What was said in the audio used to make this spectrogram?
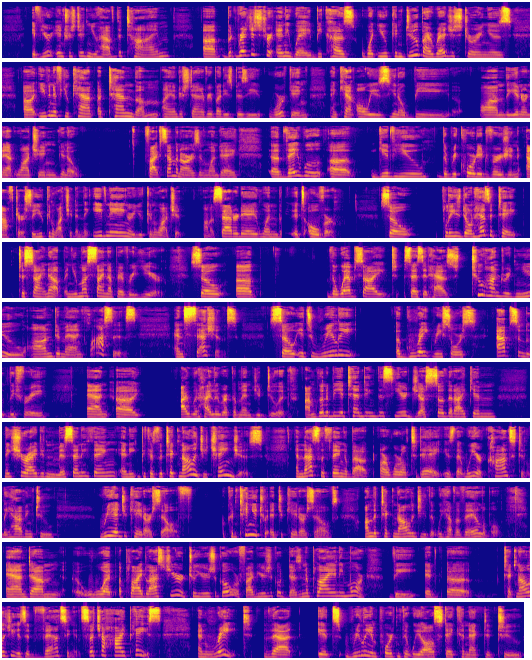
If you're interested and you have the time uh, but register anyway because what you can do by registering is uh, even if you can't attend them, I understand everybody's busy working and can't always, you know, be on the internet watching, you know, five seminars in one day. Uh, they will uh, give you the recorded version after. So you can watch it in the evening or you can watch it on a Saturday when it's over. So please don't hesitate to sign up, and you must sign up every year. So uh, the website says it has 200 new on demand classes and sessions. So it's really a great resource, absolutely free. And uh, I would highly recommend you do it. I'm going to be attending this year just so that I can make sure I didn't miss anything any because the technology changes. And that's the thing about our world today is that we are constantly having to re-educate ourselves or continue to educate ourselves on the technology that we have available. And um, what applied last year, or two years ago, or five years ago doesn't apply anymore. The uh, technology is advancing at such a high pace and rate that it's really important that we all stay connected to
